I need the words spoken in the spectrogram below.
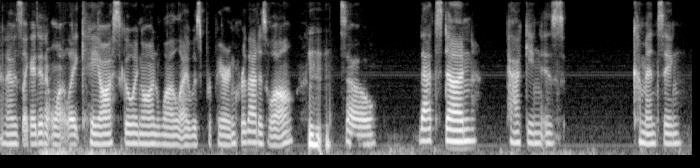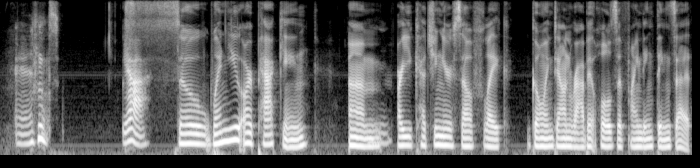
and I was like I didn't want like chaos going on while I was preparing for that as well. Mm-hmm. So that's done. Packing is commencing and yeah. So, when you are packing, um Mhm. are you catching yourself like going down rabbit holes of finding things that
